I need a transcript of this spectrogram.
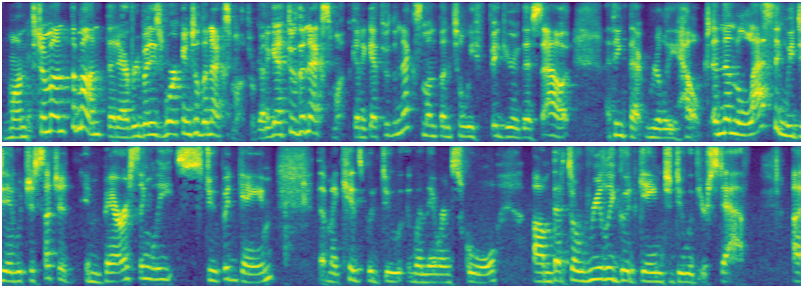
month to month to month that everybody's working till the next month. We're going to get through the next month, going to get through the next month until we figure this out. I think that really helped. And then the last thing we did, which is such an embarrassingly stupid game that my kids would do when they were in school, um, that's a really good game to do with your staff uh,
